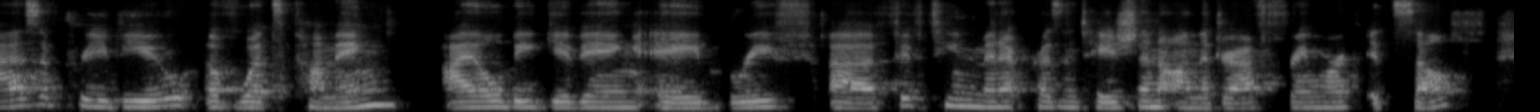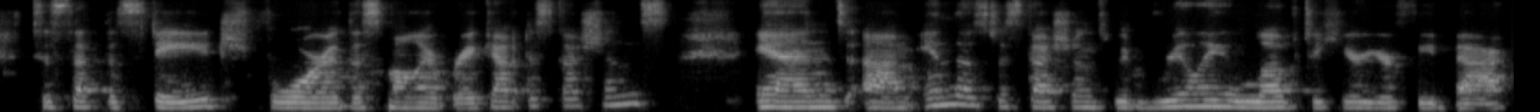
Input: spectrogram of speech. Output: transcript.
As a preview of what's coming, I'll be giving a brief 15-minute uh, presentation on the draft framework itself to set the stage for the smaller breakout discussions. And um, in those discussions, we'd really love to hear your feedback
